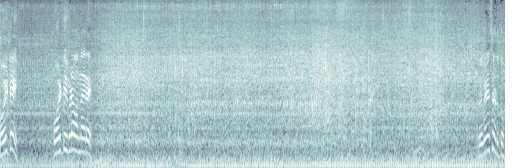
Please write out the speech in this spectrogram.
പോയിട്ടേ. പോയിട്ട് ഇവിടെ വന്നേരെ. റിവേഴ്സ് എടുത്തു.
